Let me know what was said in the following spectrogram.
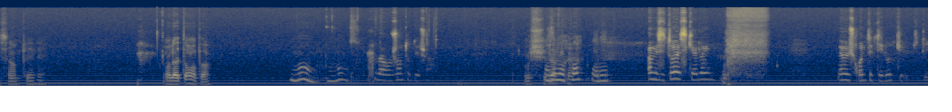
C'est un PD. On l'attend ou pas? Non, non. Bah rejoins-toi déjà. Je suis là frère. quoi Ellie Ah mais c'est toi Skyline Non mais je crois que t'étais l'autre qui avait quitté.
